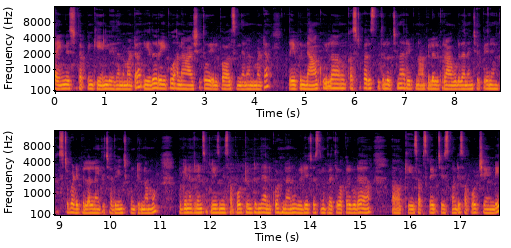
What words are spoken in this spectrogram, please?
టైం వేస్ట్ తప్ప ఇంకేం లేదనమాట ఏదో రేపు అన్న ఆశతో వెళ్ళిపోవాల్సిందేనమాట రేపు నాకు ఇలా కష్ట పరిస్థితులు వచ్చినా రేపు నా పిల్లలకి రాకూడదని చెప్పి నేను కష్టపడి పిల్లల్ని అయితే చదివించుకుంటున్నాము. ఓకేనా ఫ్రెండ్స్? ప్లీజ్ మీ సపోర్ట్ ఉంటుంది అనుకుంటున్నాను. వీడియో చూస్తున్న ప్రతి ఒక్కరు కూడా ఓకే సబ్స్క్రైబ్ చేసుకోండి సపోర్ట్ చేయండి.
